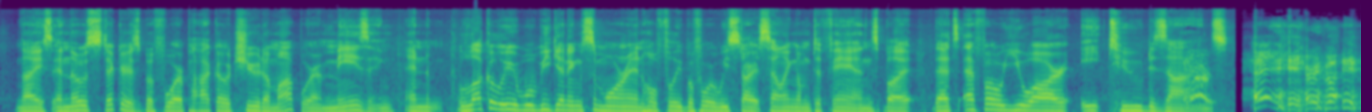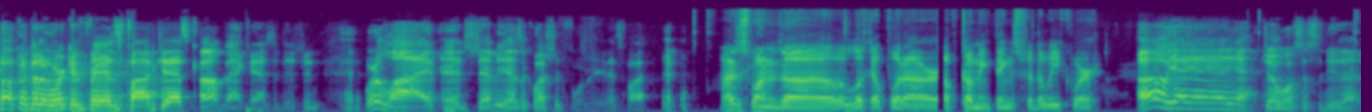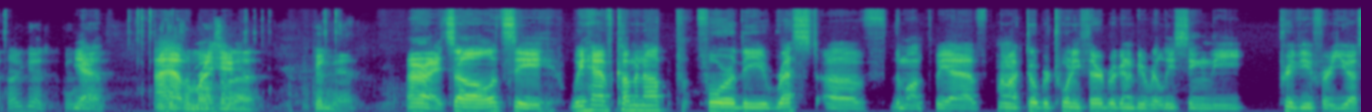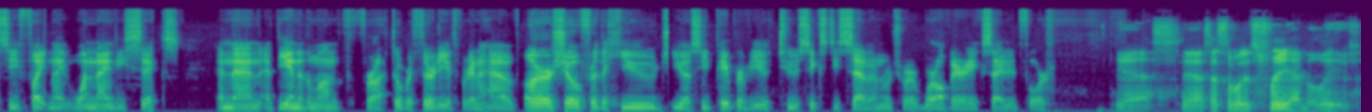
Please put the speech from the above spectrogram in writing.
Nice. And those stickers before Paco chewed them up were amazing. And luckily, we'll be getting some more in hopefully before we start selling them to fans. But that's F O U R 82 Designs. Hey, everybody. Welcome to the Working Fans Podcast Combat Cast Edition. We're live, and Chevy has a question for me. That's fine. I just wanted to look up what our upcoming things for the week were. oh, yeah, yeah, yeah, yeah. Joe wants us to do that. Very good. good Yeah. man. I have them promote right some of here. That. Good man. All right, so let's see. We have coming up for the rest of the month. We have on October 23rd, we're going to be releasing the preview for UFC Fight Night 196. And then at the end of the month, for October 30th, we're going to have our show for the huge UFC pay per view 267, which we're, we're all very excited for. Yes, yes. That's the one that's free, I believe.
